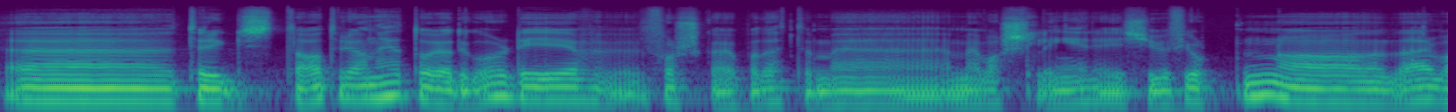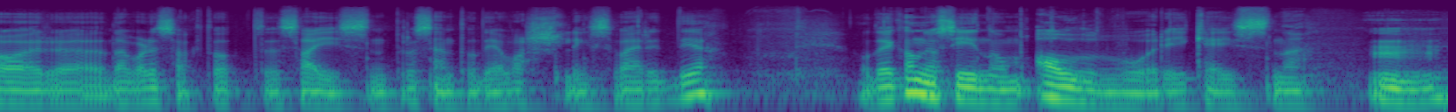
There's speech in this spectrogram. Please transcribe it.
Eh, Trygstad tror jeg han het, og Ødegård de forska jo på dette med, med, varslinger i 2014. og der var, der var, det sagt at 16% av de er varslingsverdige. Og det kan jo si noe om alvoret i casene. Mm.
